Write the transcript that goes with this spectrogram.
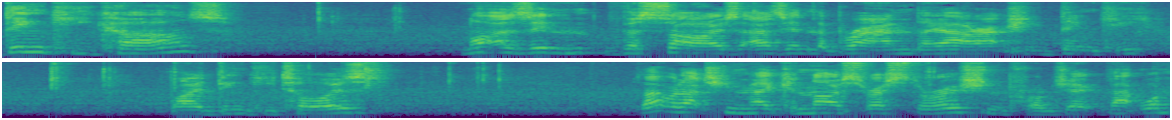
dinky cars. Not as in the size, as in the brand. They are actually dinky. By Dinky Toys. That would actually make a nice restoration project, that one.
